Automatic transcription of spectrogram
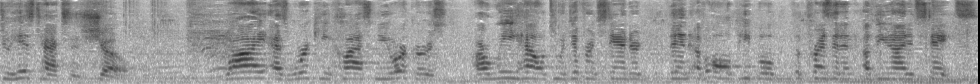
do his taxes show? Why, as working class New Yorkers, are we held to a different standard than, of all people, the President of the United States?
